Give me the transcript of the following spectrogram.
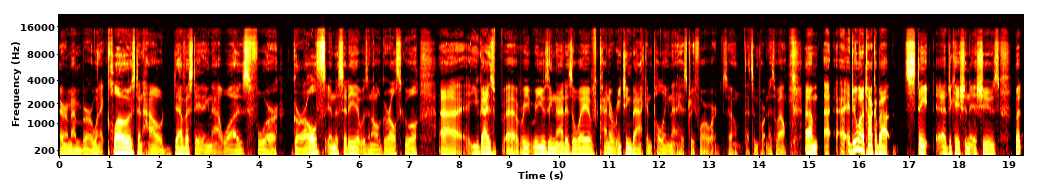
I remember when it closed and how devastating that was for girls in the city. It was an all girls school. Uh, you guys uh, re- reusing that as a way of kind of reaching back and pulling that history forward. So that's important as well. Um, I, I, do want to talk about state education issues, but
